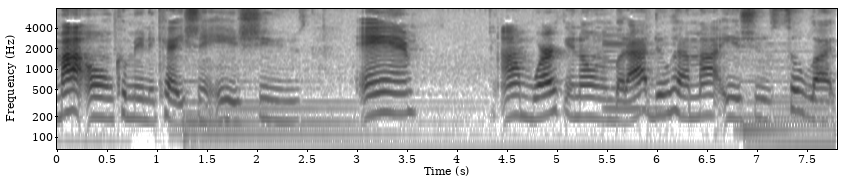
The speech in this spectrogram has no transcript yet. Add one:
my own communication issues and I'm working on them, but I do have my issues too. Like,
